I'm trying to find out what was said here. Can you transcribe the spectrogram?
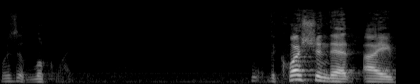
What does it look like? The question that I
